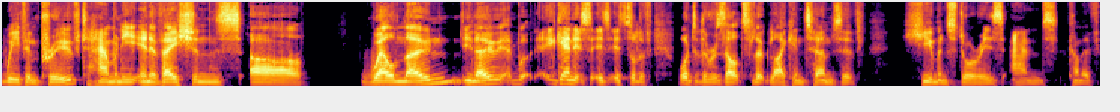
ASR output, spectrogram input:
we've improved, how many innovations are well known. You know, again, it's, it's it's sort of what do the results look like in terms of human stories and kind of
